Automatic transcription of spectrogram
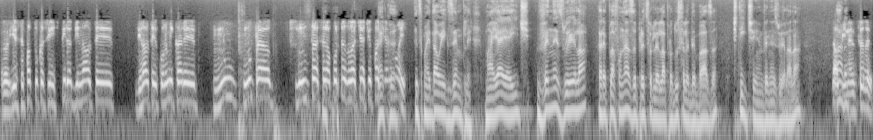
uh, este faptul că se inspiră din alte, din alte economii care nu, nu prea nu prea se raportează la ceea ce facem Hai că noi. Îți mai dau exemple. Mai ai aici Venezuela, care plafonează prețurile la produsele de bază. Știi ce e în Venezuela, da? Da, Ar- bineînțeles. E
